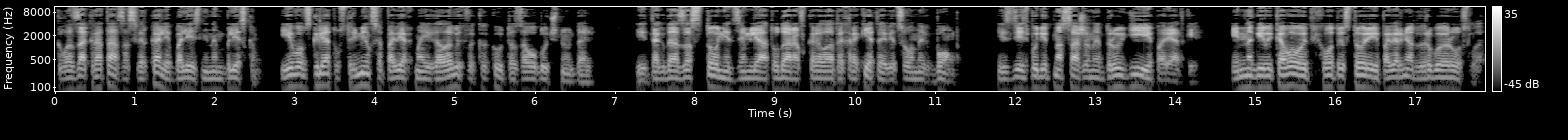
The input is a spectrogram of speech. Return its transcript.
глаза крота засверкали болезненным блеском, и его взгляд устремился поверх моей головы в какую-то заоблачную даль. И тогда застонет земля от ударов крылатых ракет и авиационных бомб. И здесь будут насажены другие порядки. И многовековой ход истории повернет в другое русло.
